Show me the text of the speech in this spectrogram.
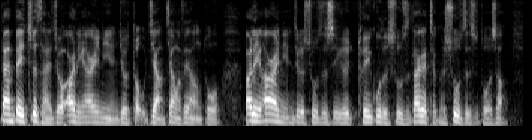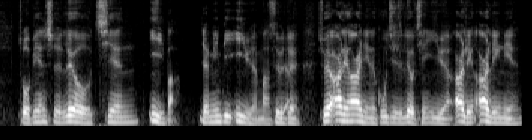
但被制裁之后，二零二一年就陡降，降了非常多。二零二二年这个数字是一个推估的数字，大概整个数字是多少？左边是六千亿吧。人民币亿元嘛，对不对？所以二零二二年的估计是六千亿元，二零二零年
